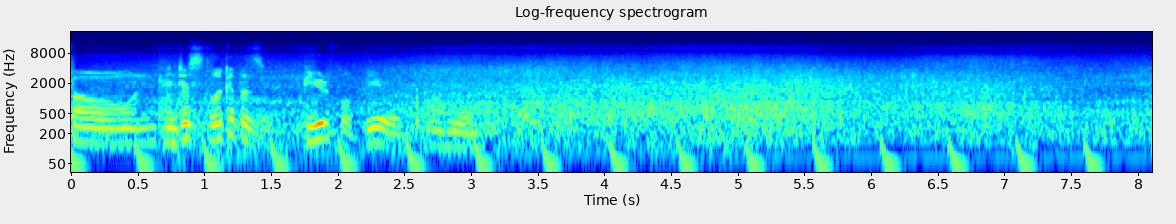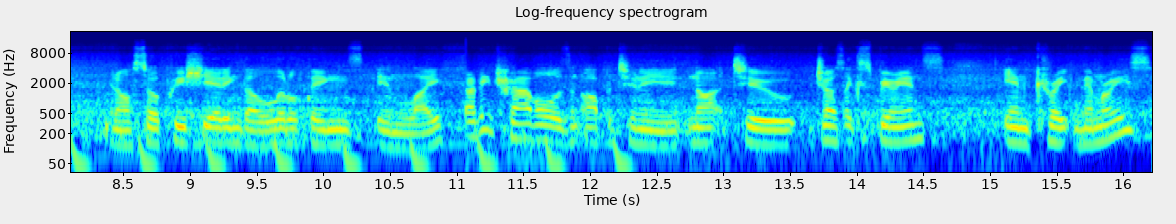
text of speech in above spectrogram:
phone, and just look at this beautiful view and also appreciating the little things in life. I think travel is an opportunity not to just experience and create memories,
